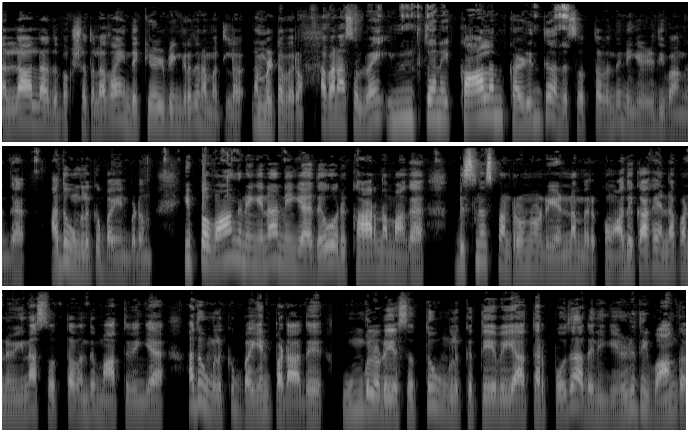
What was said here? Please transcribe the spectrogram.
நல்லா இல்லாத பட்சத்துல தான் இந்த கேள்விங்கிறது நம்மத்துல நம்மள்ட்ட வரும். அப்ப நான் சொல்வேன் இத்தனை காலம் கழிந்து அந்த சொத்தை வந்து நீங்க எழுதி வாங்குங்க. அது உங்களுக்கு பயன்படும். இப்ப வாங்குனீங்கன்னா நீங்க அது ஒரு காரணமாக பிசினஸ் பண்ணுறோன்னு ஒரு எண்ணம் இருக்கும். அதுக்காக என்ன பண்ணுவீங்கன்னா சொத்தை வந்து மாத்துவீங்க. அது உங்களுக்கு பயன்படாது. உங்களுடைய சொத்து உங்களுக்கு தேவையா தற்போது அதை நீங்க எழுதி வாங்க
